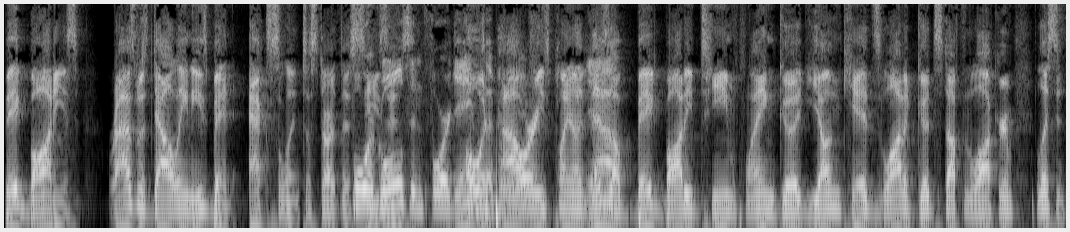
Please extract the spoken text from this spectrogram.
big bodies. Rasmus Dahlin, he's been excellent to start this Four season. goals in four games. Owen I believe. Power, he's playing on. This Yeah. is a big bodied team playing good, young kids, a lot of good stuff in the locker room. Listen,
